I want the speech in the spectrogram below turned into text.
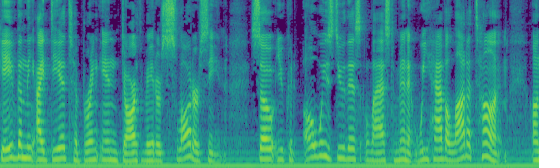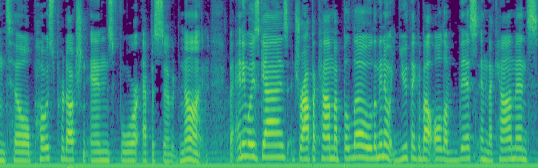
gave them the idea to bring in Darth Vader's slaughter scene. So you could always do this last minute. We have a lot of time until post production ends for episode 9. But, anyways, guys, drop a comment below. Let me know what you think about all of this in the comments.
